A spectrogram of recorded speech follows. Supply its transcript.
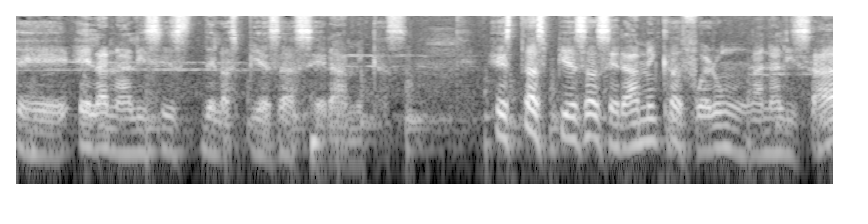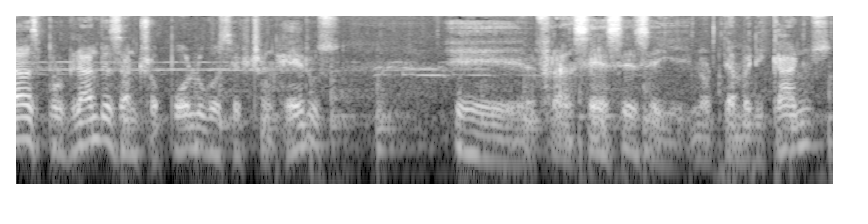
eh, el análisis de las piezas cerámicas. Estas piezas cerámicas fueron analizadas por grandes antropólogos extranjeros, eh, franceses y norteamericanos.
